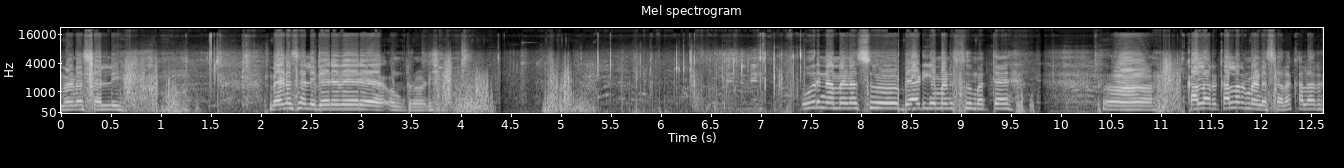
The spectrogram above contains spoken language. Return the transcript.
ಮೆಣಸಲ್ಲಿ ಮೆಣಸಲ್ಲಿ ಬೇರೆ ಬೇರೆ ಉಂಟು ನೋಡಿ. ಊರಿನ ಮೆಣಸು ಬ್ಯಾಡಿಗೆ ಮೆಣಸು ಮತ್ತು ಕಲರ್ ಕಲರ್ ಮೆಣಸು ಅಲ್ಲ ಕಲರ್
